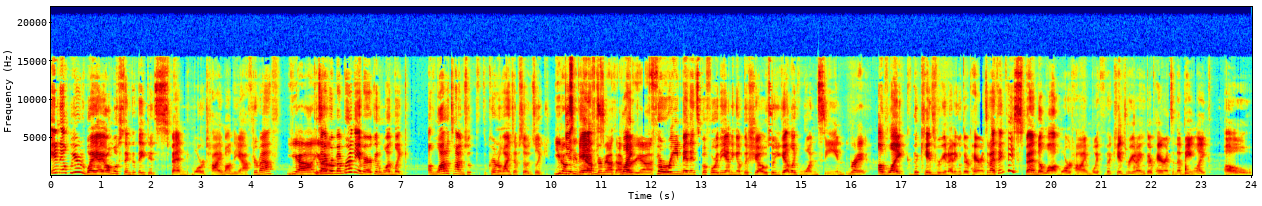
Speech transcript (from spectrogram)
in a weird way I almost think that they did spend more time on the aftermath Yeah. Yeah. I remember in the American one like a lot of times with the Criminal Minds episodes like you don't see the ends, aftermath ever. like yeah. 3 minutes before the ending of the show so you get like one scene Right. of like the kids reuniting with their parents and I think they spend a lot more time with the kids reuniting with their parents and then being like oh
